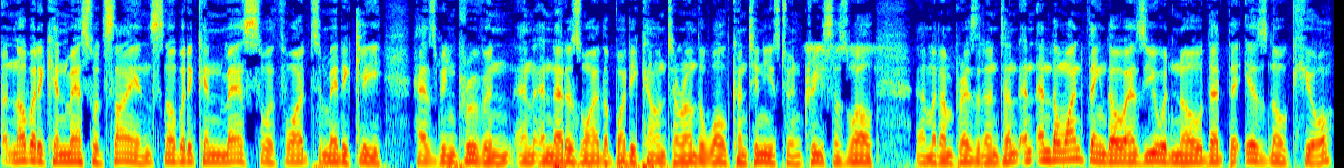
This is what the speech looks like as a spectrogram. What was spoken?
nobody can mess with science. Nobody can mess with what medically has been proven. And, and that is why the body count around the world continues to increase as well, uh, Madam President. And, and, and the one thing, though, as you would know, that there is no cure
